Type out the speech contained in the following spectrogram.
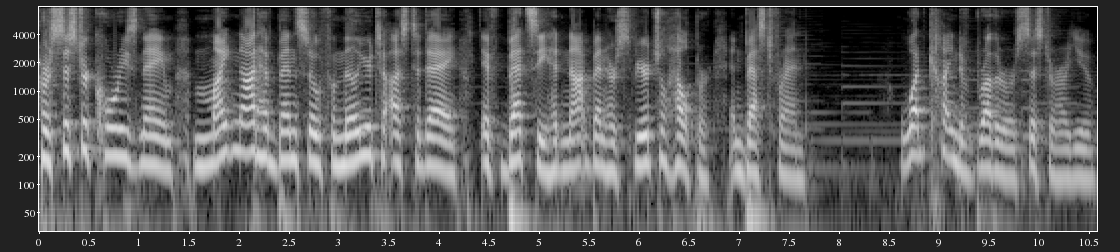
Her sister Corrie's name might not have been so familiar to us today if Betsy had not been her spiritual helper and best friend. What kind of brother or sister are you?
